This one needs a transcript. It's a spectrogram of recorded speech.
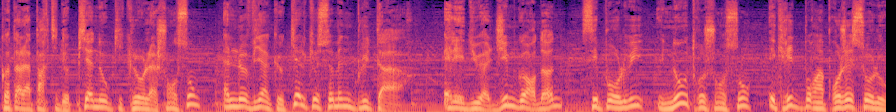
Quant à la partie de piano qui clôt la chanson, elle ne vient que quelques semaines plus tard. Elle est due à Jim Gordon, c'est pour lui une autre chanson écrite pour un projet solo.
